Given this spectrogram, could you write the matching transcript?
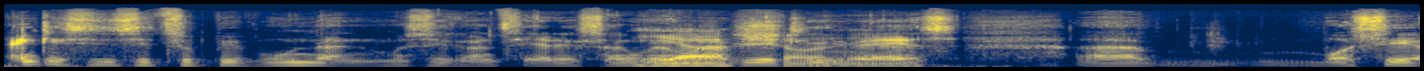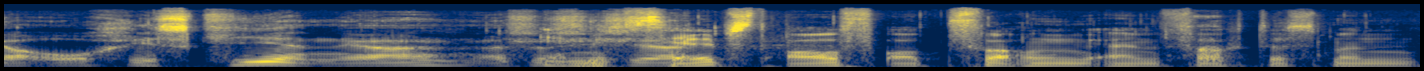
eigentlich sind sie zu bewundern, muss ich ganz ehrlich sagen, wenn ja, man wirklich schon, weiß, äh, was sie ja auch riskieren. Ja, also ja, mit Selbstaufopferung einfach, dass man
